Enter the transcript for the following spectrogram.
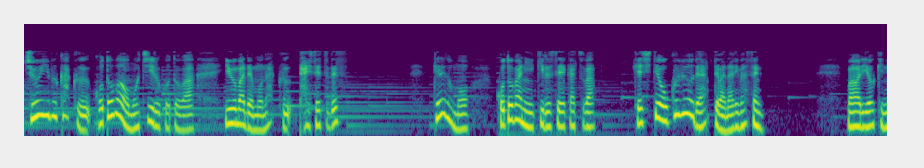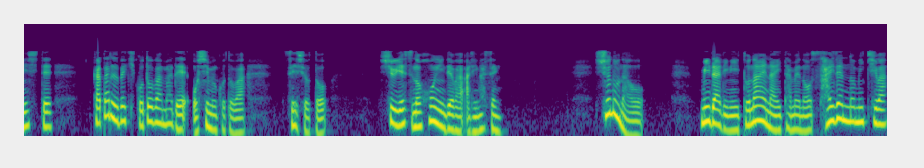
注意深く言葉を用いることは言うまでもなく大切です。けれども、言葉に生きる生活は決して臆病であってはなりません。周りを気にして語るべき言葉まで惜しむことは聖書と主イエスの本意ではありません。主の名を、みだりに唱えないための最善の道は、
